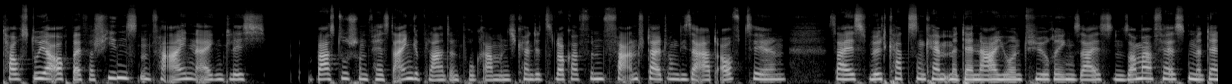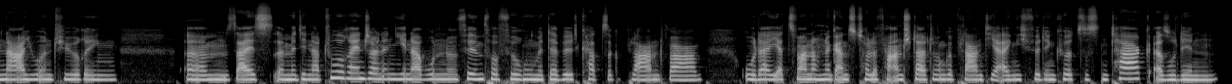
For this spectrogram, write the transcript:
tauchst du ja auch bei verschiedensten Vereinen eigentlich warst du schon fest eingeplant im Programm. Und ich könnte jetzt locker fünf Veranstaltungen dieser Art aufzählen. Sei es Wildkatzencamp mit der NAJU in Thüringen, sei es ein Sommerfest mit der NAJU in Thüringen, ähm, sei es äh, mit den Naturrangern in Jena, wo eine Filmvorführung mit der Wildkatze geplant war. Oder jetzt war noch eine ganz tolle Veranstaltung geplant, die eigentlich für den kürzesten Tag, also den,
